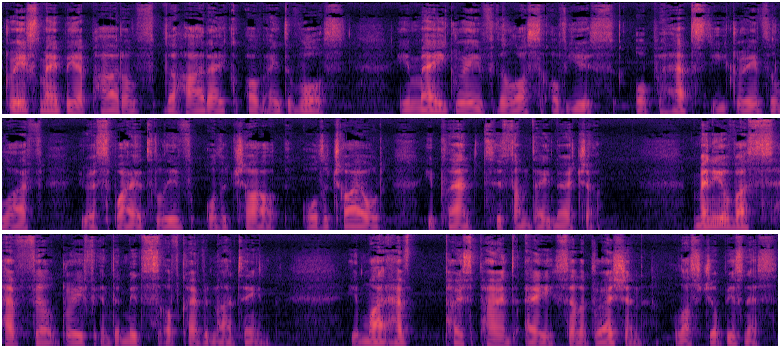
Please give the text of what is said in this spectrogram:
Grief may be a part of the heartache of a divorce. You may grieve the loss of youth, or perhaps you grieve the life you aspire to live or the child or the child you plan to someday nurture. Many of us have felt grief in the midst of COVID-19. You might have postponed a celebration, lost your business,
